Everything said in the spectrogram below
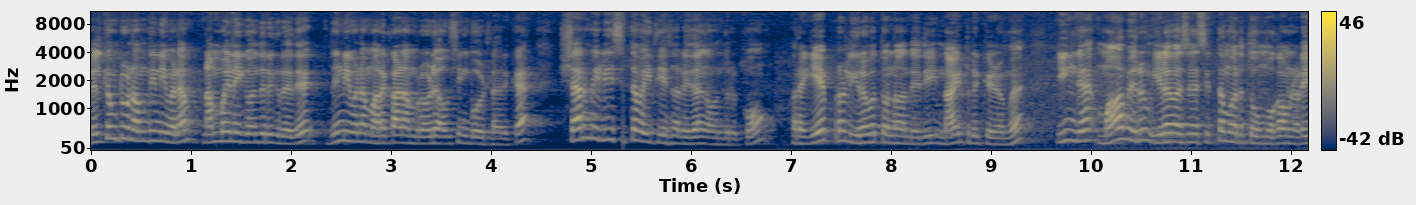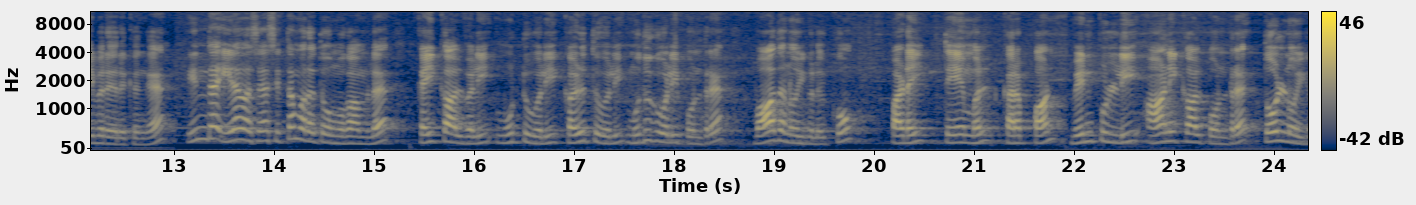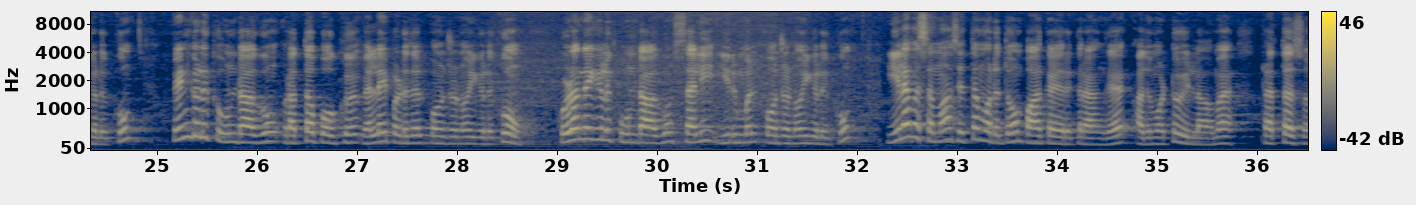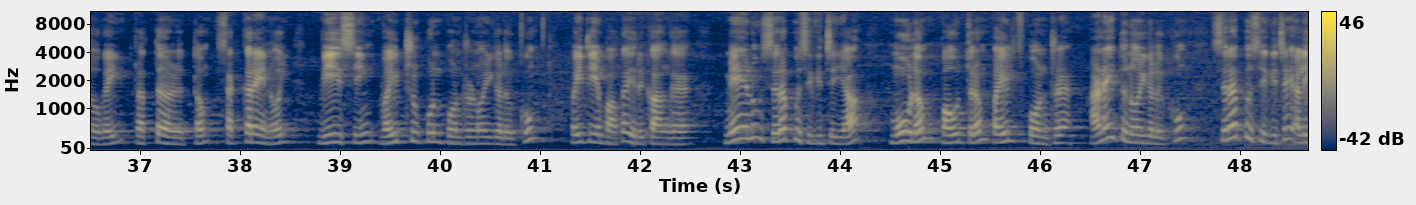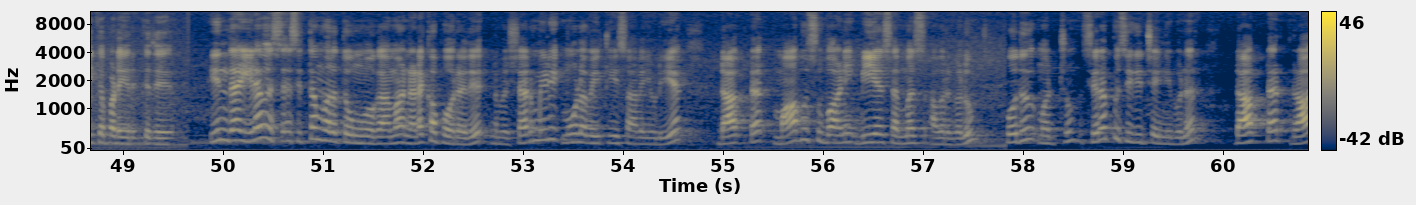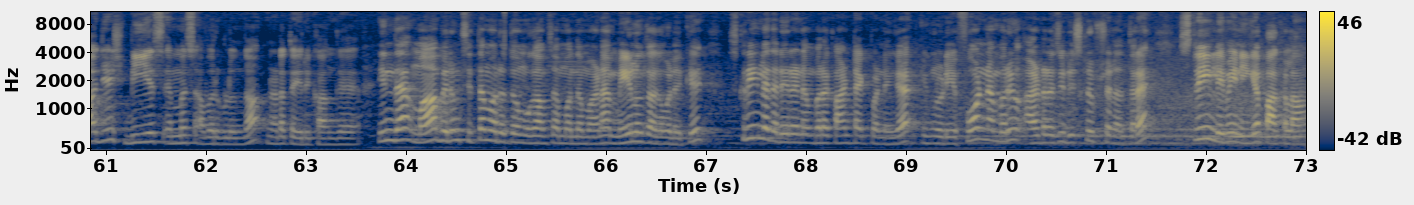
Welcome to நம் திணிவனம் நம்ம இன்னைக்கு வந்திருக்கிறது திண்டிவனம் மரக்காணம் ரோடு ஹவுசிங் போர்டில் இருக்க ஷர்மிலி சித்த வைத்தியசாலை தாங்க வந்திருக்கோம். வர ஏப்ரல் இருபத்தொன்னாம் தேதி ஞாயிற்றுக்கிழமை இங்கே மாபெரும் இலவச சித்த மருத்துவ முகாம் நடைபெற இருக்குங்க. இந்த இலவச சித்த மருத்துவ முகாமில் கை கால் வலி மூட்டு வலி கழுத்து வலி முதுகு வலி போன்ற வாத நோய்களுக்கும் படை தேமல் கரப்பான் வெண்புள்ளி ஆணிக்கால் போன்ற தோல் நோய்களுக்கும் பெண்களுக்கு உண்டாகும் இரத்தப்போக்கு வெள்ளைப்படுதல் போன்ற நோய்களுக்கும் குழந்தைகளுக்கு உண்டாகும் சளி இருமல் போன்ற நோய்களுக்கும் இலவசமாக சித்த மருத்துவம் பார்க்க இருக்கிறாங்க. அது மட்டும் இல்லாமல் இரத்த சோகை இரத்த அழுத்தம் சர்க்கரை நோய் வீசிங் வயிற்றுப்புண் போன்ற நோய்களுக்கும் வைத்தியம் பார்க்க இருக்காங்க. மேலும் சிறப்பு சிகிச்சையா மூலம் பௌத்திரம் பைல்ஸ் போன்ற அனைத்து நோய்களுக்கும் சிறப்பு சிகிச்சை அளிக்கப்பட இருக்குது. இந்த இலவச சித்த மருத்துவ முகாமாக நடக்க போகிறது நம்ம ஷர்மிலி மூல வைத்தியசாலையுடைய டாக்டர் மாபு சுபானி பிஎஸ்எம்எஸ் அவர்களும் பொது மற்றும் சிறப்பு சிகிச்சை நிபுணர் டாக்டர் ராஜேஷ் பிஎஸ்எம்எஸ் அவர்களும் தான் நடத்த இருக்காங்க. இந்த மாபெரும் சித்த மருத்துவ முகாம் சம்பந்தமான மேலும் தகவலுக்கு ஸ்க்ரீனில் தெரிகிற நம்பரை காண்டாக்ட் பண்ணுங்கள் எங்களுடைய ஃபோன் நம்பரையும் அட்ரஸையும் டிஸ்கிரிப்ஷனில் தர ஸ்க்ரீன்லேயுமே நீங்கள் பார்க்கலாம்.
